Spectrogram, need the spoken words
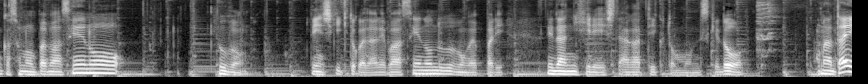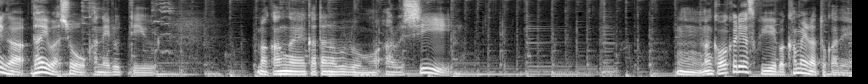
なんかそのまあ性能部分電子機器とかであれば性能の部分がやっぱり値段に比例して上がっていくと思うんですけどまあ大が大は小を兼ねるっていう、まあ、考え方の部分もあるしうんなんか分かりやすく言えばカメラとかで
